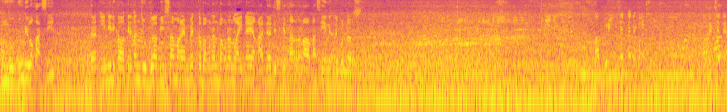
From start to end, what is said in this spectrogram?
membumbung di lokasi dan ini dikhawatirkan juga bisa merembet ke bangunan-bangunan lainnya yang ada di sekitar lokasi ini Tribuners. Pabrik kan ya Pak? Pabrik ya?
